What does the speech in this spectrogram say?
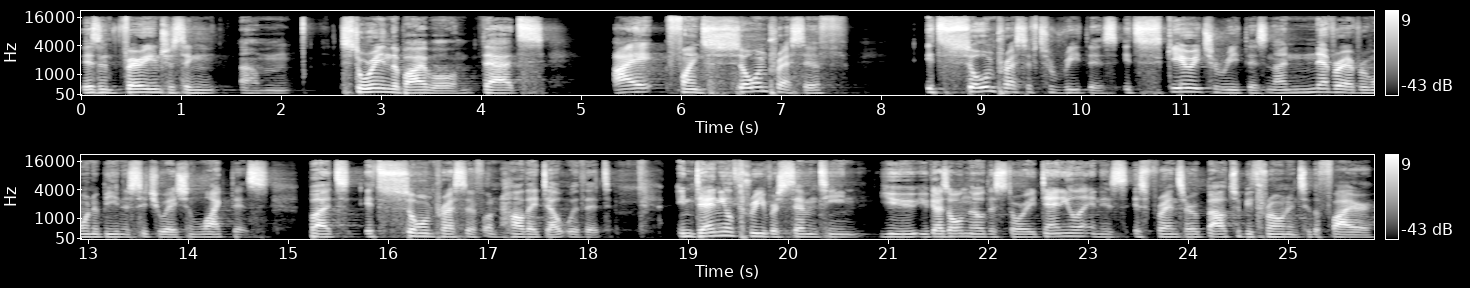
There's a very interesting um, story in the Bible that I find so impressive it's so impressive to read this. It's scary to read this, and I never ever want to be in a situation like this. But it's so impressive on how they dealt with it. In Daniel 3, verse 17, you, you guys all know the story. Daniel and his, his friends are about to be thrown into the fire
